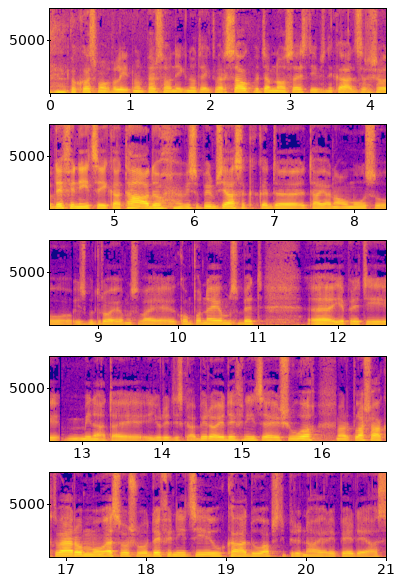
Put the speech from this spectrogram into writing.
Par kosmopolītu man personīgi noteikti var saukt, bet tam nav saistības nekādas ar šo definīciju kā tādu. Vispirms jāsaka, ka tā jau nav mūsu izgudrojums vai komponējums, bet iepratī minētai juridiskā biroja definīcijai šo ar plašāku tvērumu esošo definīciju, kādu apstiprināja arī pēdējās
